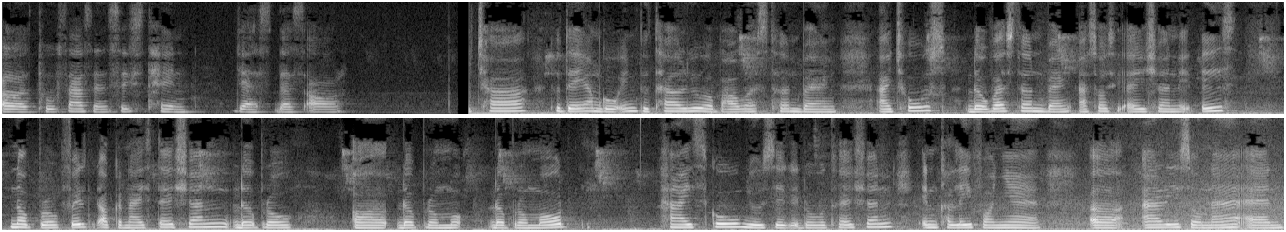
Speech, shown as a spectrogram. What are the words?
uh, 2016. Yes, that's all. Today I'm going to tell you about Western Band. I choose the Western Band Association. It is no-profit organization the pro uh, the promote the promote high school music education in California, uh, Arizona, and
